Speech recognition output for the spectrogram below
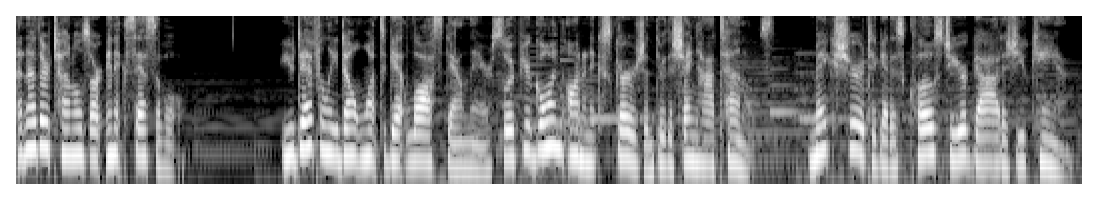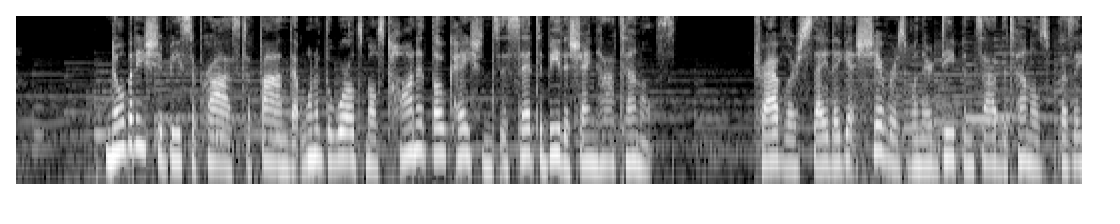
and other tunnels are inaccessible. You definitely don't want to get lost down there, so if you're going on an excursion through the Shanghai tunnels, make sure to get as close to your guide as you can. Nobody should be surprised to find that one of the world's most haunted locations is said to be the Shanghai tunnels. Travelers say they get shivers when they're deep inside the tunnels because they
